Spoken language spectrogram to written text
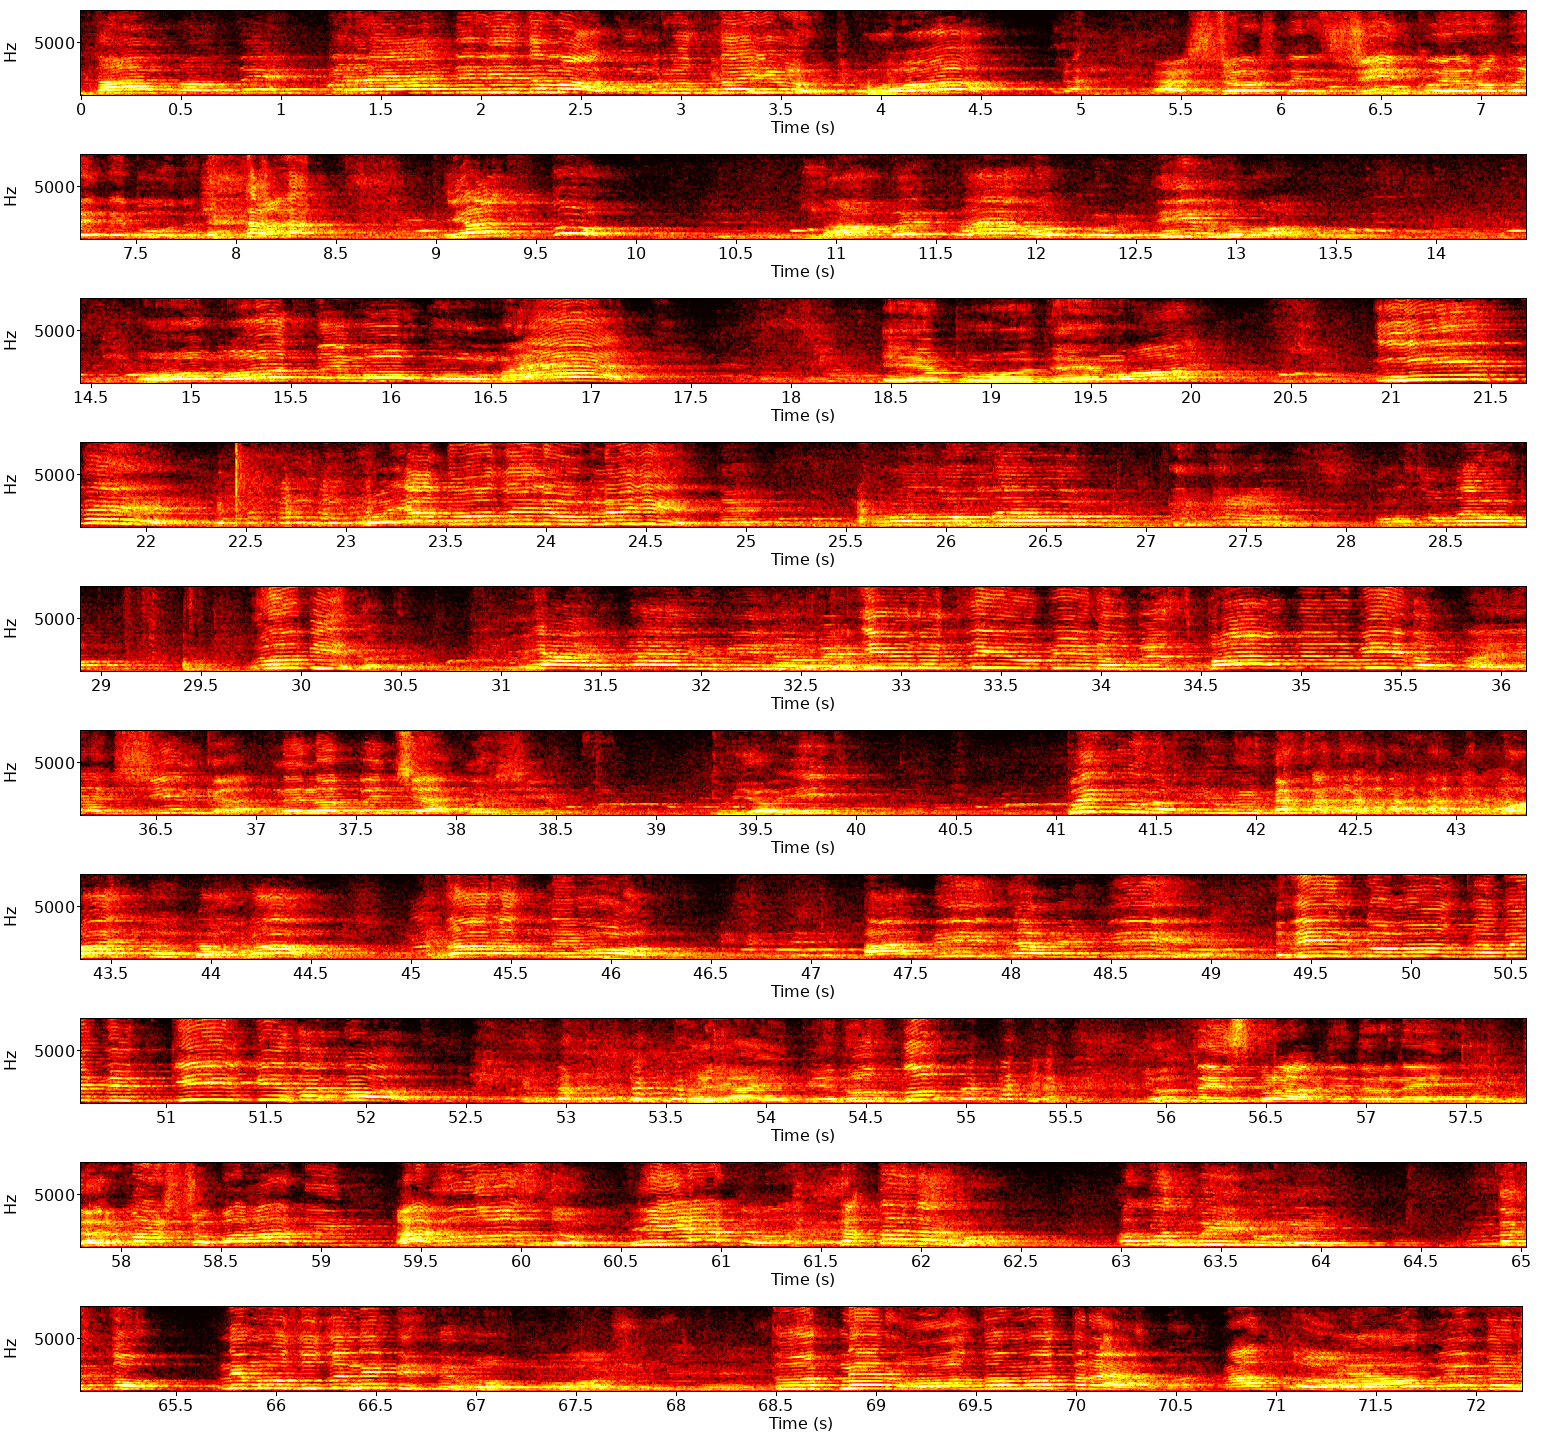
Там завжди кренделі з маком роздають. О! А що ж ти з жінкою робити будеш? Як то? Напечемо курдів з маком. Умотимо у мед. І будемо їсти. Бо я дуже люблю їсти. Особливо, особливо обідати. Я й вдень обідав би, і вночі обідав би, спав би, обідав би. А як жінка не напече коржів? То я їдь. Пику наб'ю. Батько казав, зараз не можна. А після весілля жінку можна бити скільки захоче. То я і піду зду. Ну ти справді дурний. Дарма що багатий, а глузду ніякого. То дарма. А от ви дурний. Так що, не можу женитись цього. Може. Тут не розуму треба. А то? Я вже знаю.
